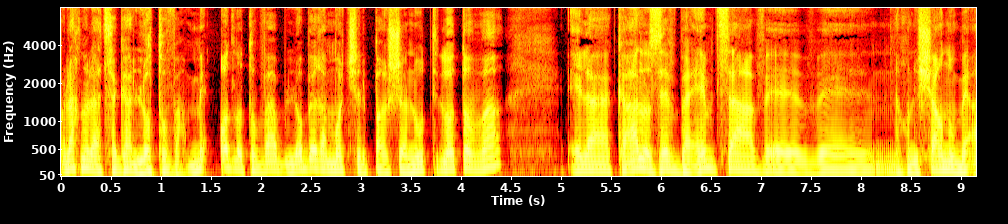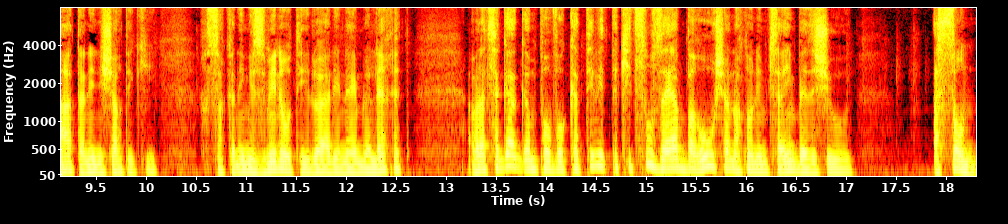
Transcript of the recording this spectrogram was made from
הלכנו להצגה לא טובה, מאוד לא טובה, לא ברמות של פרשנות לא טובה, אלא קהל עוזב באמצע, ו- ואנחנו נשארנו מעט, אני נשארתי כי השחקנים הזמינו אותי, לא היה לי נעים ללכת. אבל הצגה גם פרובוקטיבית. בקיצור, זה היה ברור שאנחנו נמצאים באיזשהו אסון.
